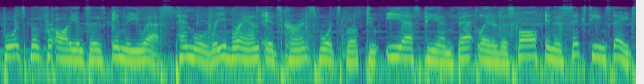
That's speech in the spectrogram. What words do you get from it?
sports book for audiences in the U.S. Penn will rebrand its current sports book to ESPN Bet later this fall in the 16 states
